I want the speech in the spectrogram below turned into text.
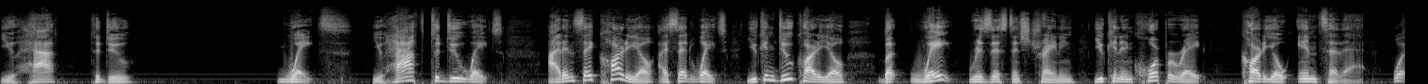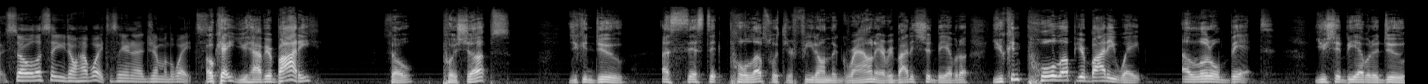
You have to do weights. You have to do weights. I didn't say cardio, I said weights. You can do cardio, but weight resistance training, you can incorporate cardio into that. What? So let's say you don't have weights. Let's say you're in a gym with weights. Okay, you have your body. So push ups. You can do assisted pull ups with your feet on the ground. Everybody should be able to. You can pull up your body weight a little bit. You should be able to do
